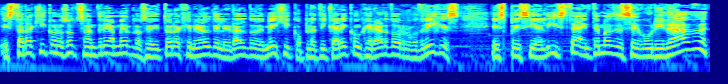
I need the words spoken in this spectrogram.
estará aquí con nosotros Andrea Merlos, editora general del Heraldo de México. Platicaré con Gerardo Rodríguez, especialista en temas de seguridad.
